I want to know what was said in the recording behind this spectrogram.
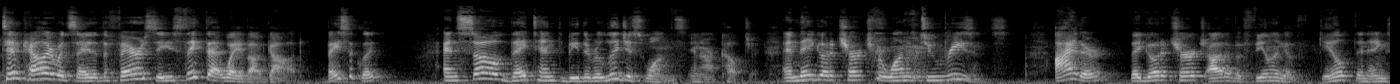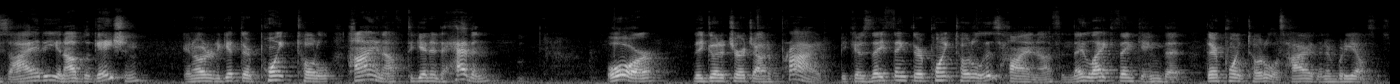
Tim Keller would say that the Pharisees think that way about God, basically. And so they tend to be the religious ones in our culture. And they go to church for one of two reasons. Either they go to church out of a feeling of guilt and anxiety and obligation, in order to get their point total high enough to get into heaven, or they go to church out of pride because they think their point total is high enough and they like thinking that their point total is higher than everybody else's.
